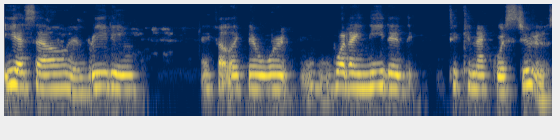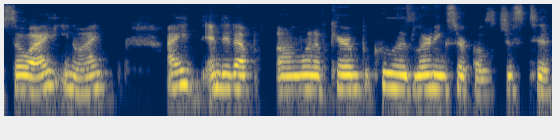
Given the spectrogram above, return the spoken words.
ESL and reading, I felt like there weren't what I needed to connect with students. So I, you know, I, I ended up on one of Karen Pikula's learning circles just to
